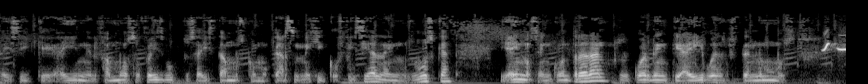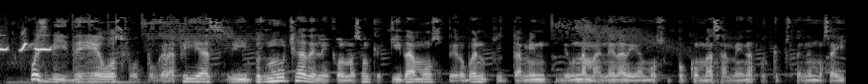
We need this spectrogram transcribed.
Ahí sí que ahí en el famoso Facebook, pues ahí estamos como Cars México Oficial, ahí nos buscan y ahí nos encontrarán. Recuerden que ahí pues tenemos pues videos, fotografías y pues mucha de la información que aquí damos, pero bueno, pues también de una manera digamos un poco más amena porque pues tenemos ahí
